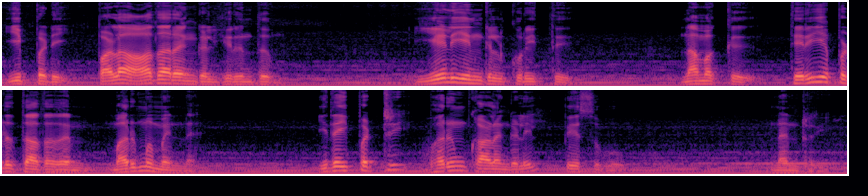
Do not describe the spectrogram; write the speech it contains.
இப்படி பல ஆதாரங்கள் இருந்தும் ஏலியன்கள் குறித்து நமக்கு தெரியப்படுத்தாததன் மர்மம் என்ன? இதை பற்றி வரும் காலங்களில் பேசுவோம். நன்றி.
